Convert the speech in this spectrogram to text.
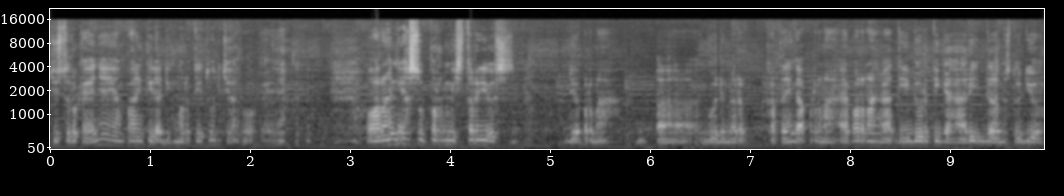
justru kayaknya yang paling tidak dimengerti itu Jarwo kayaknya. Orangnya super misterius. Dia pernah, gue denger katanya nggak pernah, eh pernah nggak tidur tiga hari di dalam studio.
